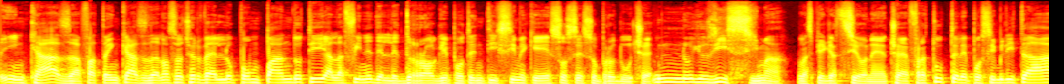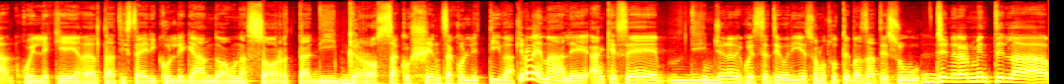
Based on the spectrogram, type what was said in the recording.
in casa, fatta in casa dal nostro cervello, pompandoti alla fine delle droghe potentissime che esso stesso produce. Noiosissima la spiegazione, cioè fra tutte le possibilità, quelle che in realtà ti stai ricollegando a una sorta di grossa coscienza collettiva, che non è male, anche se in genere queste teorie sono tutte basate su generalmente la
